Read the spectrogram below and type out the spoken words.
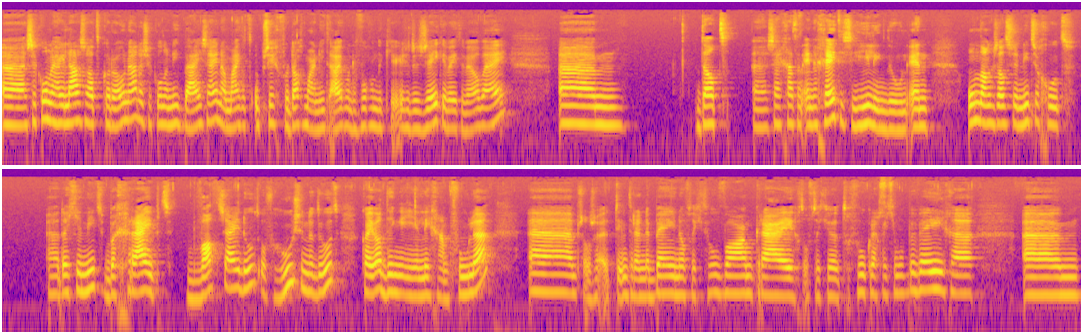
uh, ze kon er helaas had corona, dus ze kon er niet bij zijn. Nou maakt het op zich voor dag maar niet uit, maar de volgende keer is ze er zeker weten wel bij. Um, dat uh, zij gaat een energetische healing doen. En ondanks dat ze niet zo goed, uh, dat je niet begrijpt wat zij doet of hoe ze het doet, kan je wel dingen in je lichaam voelen. Uh, zoals tinterende benen, of dat je het heel warm krijgt, of dat je het gevoel krijgt dat je moet bewegen. Um,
